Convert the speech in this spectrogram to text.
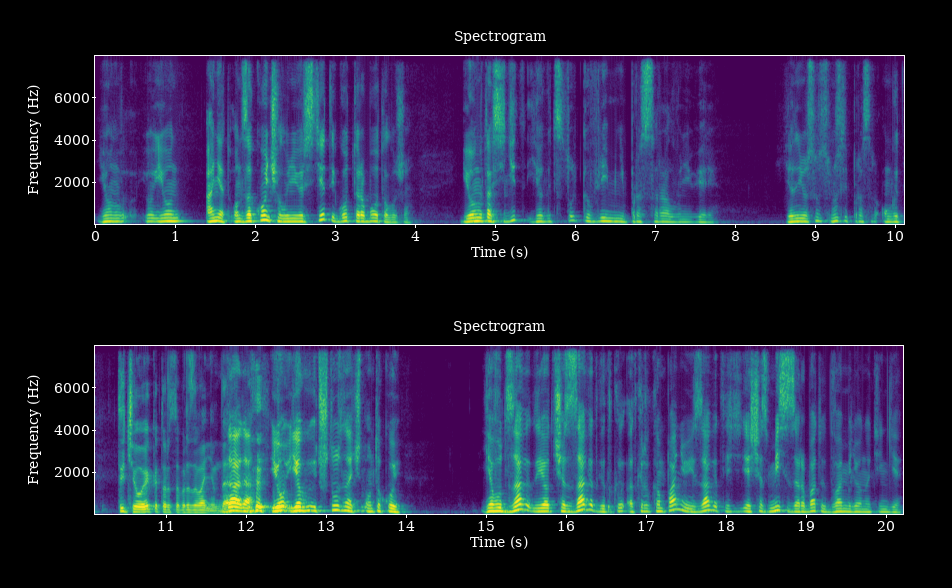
И он, и он, а нет, он закончил университет и год работал уже. И он вот так сидит, я, говорит, столько времени просрал в универе. Я на него смотрю, в смысле просрал? Он говорит, Ты человек, который с образованием, да? да, да. И он, я говорю, что значит? Он такой, я вот за год, я вот сейчас за год открыл компанию, и за год я, я сейчас в месяц зарабатываю 2 миллиона тенге.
